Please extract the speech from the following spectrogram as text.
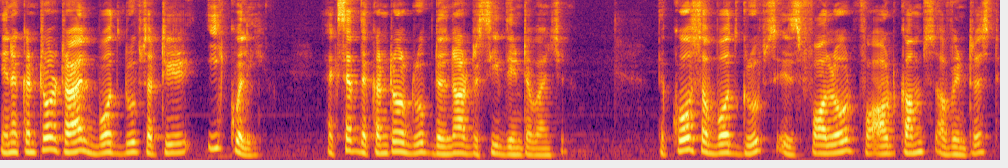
In a control trial, both groups are treated equally except the control group does not receive the intervention. The course of both groups is followed for outcomes of interest.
